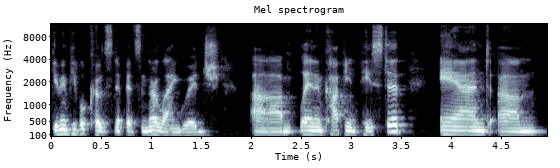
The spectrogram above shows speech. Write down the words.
giving people code snippets in their language, um, letting them copy and paste it. And um,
